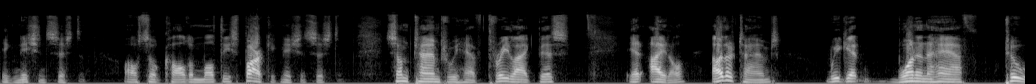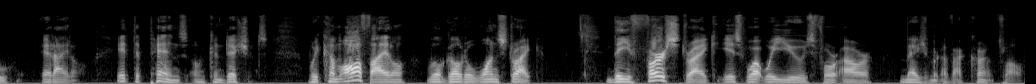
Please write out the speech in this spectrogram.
ignition system, also called a multi-spark ignition system. Sometimes we have three like this at idle. Other times we get one and a half, two at idle. It depends on conditions. We come off idle, we'll go to one strike. The first strike is what we use for our measurement of our current flow.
